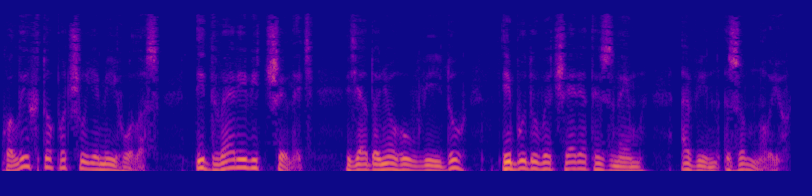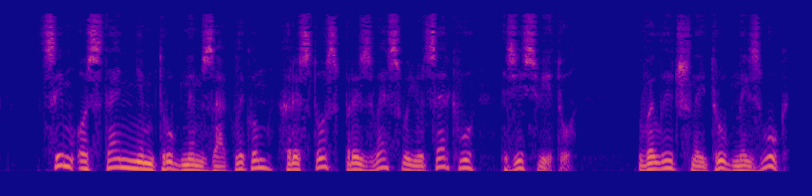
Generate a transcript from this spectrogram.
Коли хто почує мій голос, і двері відчинить, я до нього ввійду і буду вечеряти з ним, а він зо мною. Цим останнім трубним закликом Христос призве свою церкву зі світу. Величний трубний звук,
